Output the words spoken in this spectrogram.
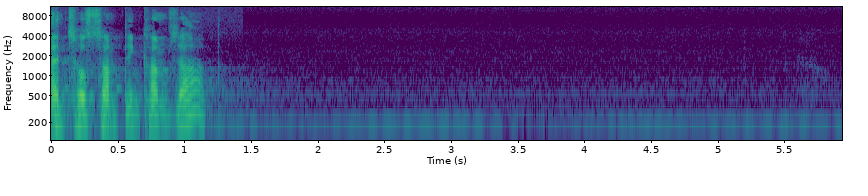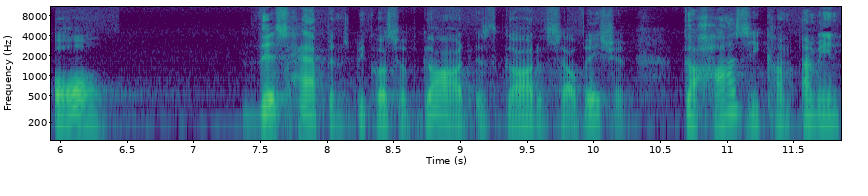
until something comes up. All this happens because of God is God of salvation. Gehazi come I mean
